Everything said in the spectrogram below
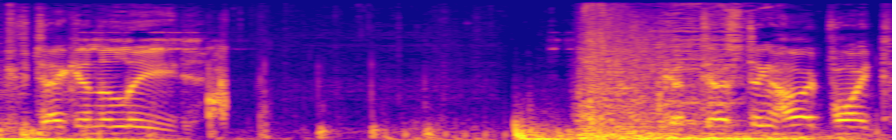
We've taken the lead. Contesting hard point.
